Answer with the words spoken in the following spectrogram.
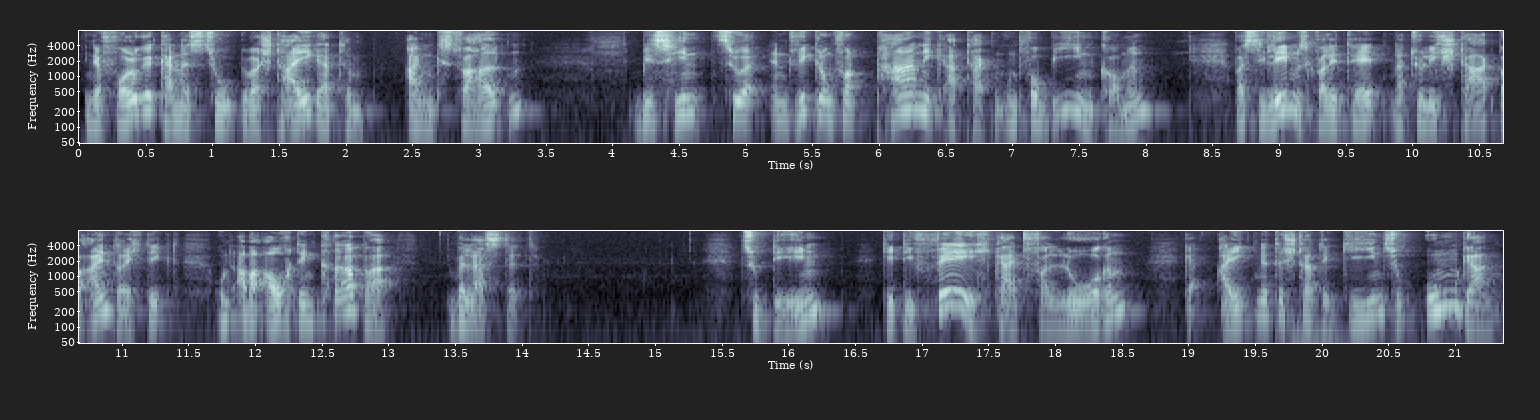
In der Folge kann es zu übersteigertem Angstverhalten bis hin zur Entwicklung von Panikattacken und Phobien kommen, was die Lebensqualität natürlich stark beeinträchtigt und aber auch den Körper belastet. Zudem geht die Fähigkeit verloren, geeignete Strategien zum Umgang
